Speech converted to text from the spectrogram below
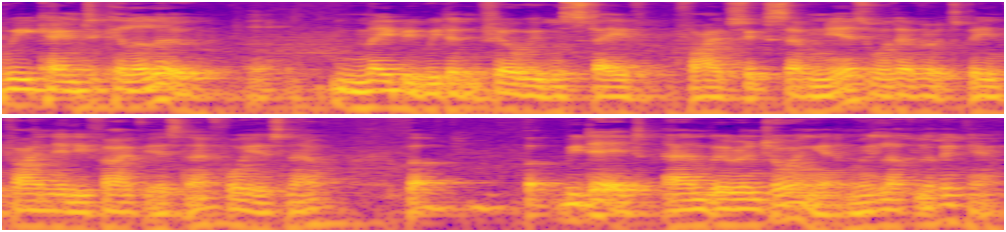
we came to Killaloe. Maybe we didn't feel we would stay five, six, seven years, whatever it's been. Five, nearly five years now, four years now, but but we did, and we were enjoying it, and we love living here.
